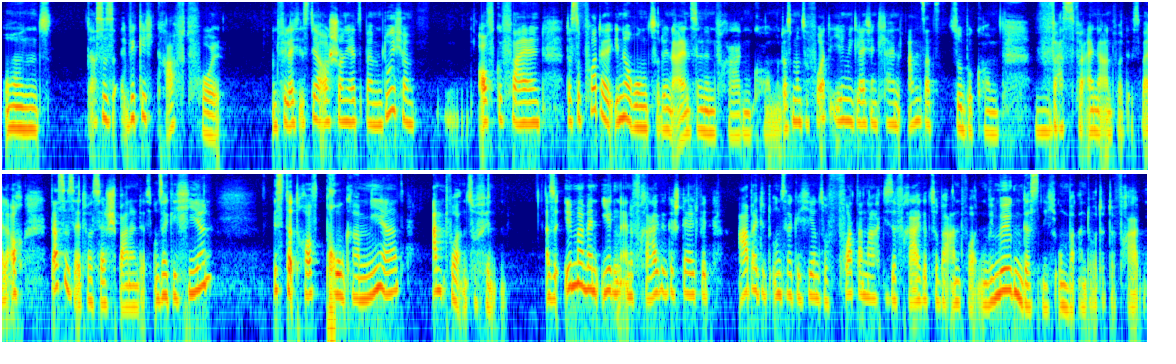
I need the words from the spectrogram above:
Und das ist wirklich kraftvoll. Und vielleicht ist dir auch schon jetzt beim Durchhören aufgefallen, dass sofort Erinnerungen zu den einzelnen Fragen kommen und dass man sofort irgendwie gleich einen kleinen Ansatz zu bekommt, was für eine Antwort ist. Weil auch das ist etwas sehr Spannendes. Unser Gehirn ist darauf programmiert, Antworten zu finden. Also immer wenn irgendeine Frage gestellt wird, arbeitet unser Gehirn sofort danach, diese Frage zu beantworten. Wir mögen das nicht, unbeantwortete Fragen.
